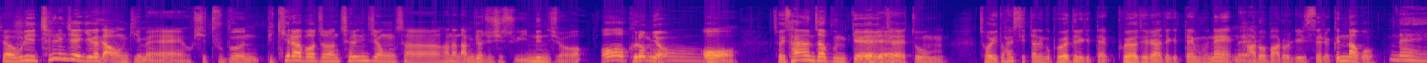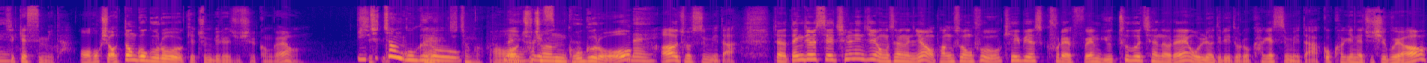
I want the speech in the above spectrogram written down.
자, 우리 챌린지 얘기가 나온 김에 혹시 두 분 비키라 버전 챌린지 영상 하나 남겨주실 수 있는지요? 어, 그럼요. 어, 어, 저희 사연자분께 네네. 이제 좀 저희도 할 수 있다는 거 보여드리기 때, 보여드려야 되기 때문에 네. 바로바로 릴스를 끝나고 네. 찍겠습니다. 어, 혹시 어떤 곡으로 이렇게 준비를 해주실 건가요? 이 추천곡으로. 네, 추천곡. 어, 네, 추천곡으로. 네. 아, 좋습니다. 자, 땡절스의 챌린지 영상은요, 방송 후 KBS Cool FM 유튜브 채널에 올려드리도록 하겠습니다. 꼭 확인해 주시고요.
